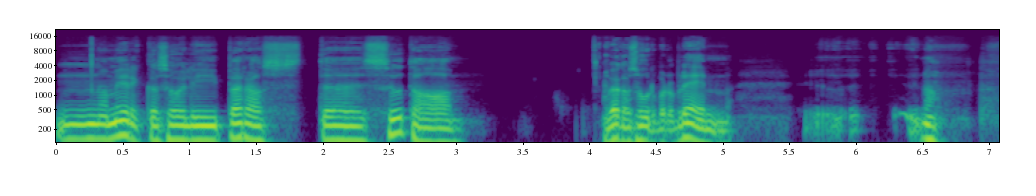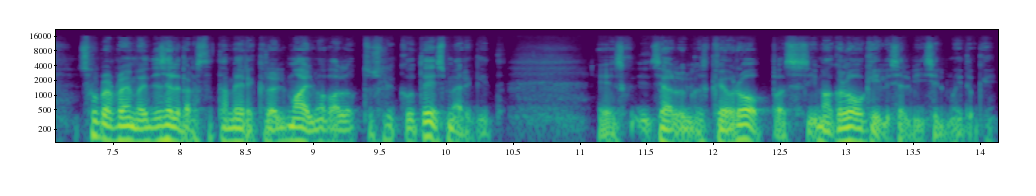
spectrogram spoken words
mm, Ameerikas oli pärast eh, sõda väga suur probleem, noh suur probleem oli ta sellepärast, et Ameerikal olid maailmavallutuslikud eesmärgid, sealhulgas ka Euroopas, imagoloogilisel viisil muidugi.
